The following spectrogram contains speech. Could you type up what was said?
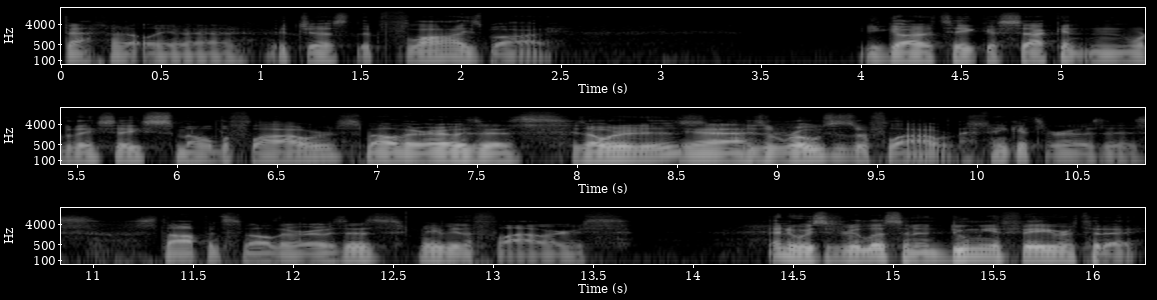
definitely, man. It just it flies by. You got to take a second and what do they say? Smell the flowers. Smell the roses. Is that what it is? Yeah. Is it roses or flowers? I think it's roses. Stop and smell the roses. Maybe the flowers. Anyways, if you're listening, do me a favor today.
